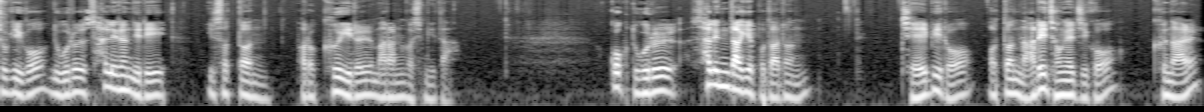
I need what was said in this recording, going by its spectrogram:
죽이고 누구를 살리는 일이 있었던 바로 그 일을 말하는 것입니다. 꼭 누구를 살린다기보다는 제비로 어떤 날이 정해지고 그날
